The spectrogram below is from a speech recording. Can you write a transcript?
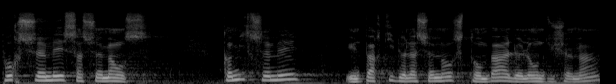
pour semer sa semence. Comme il semait, une partie de la semence tomba le long du chemin,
